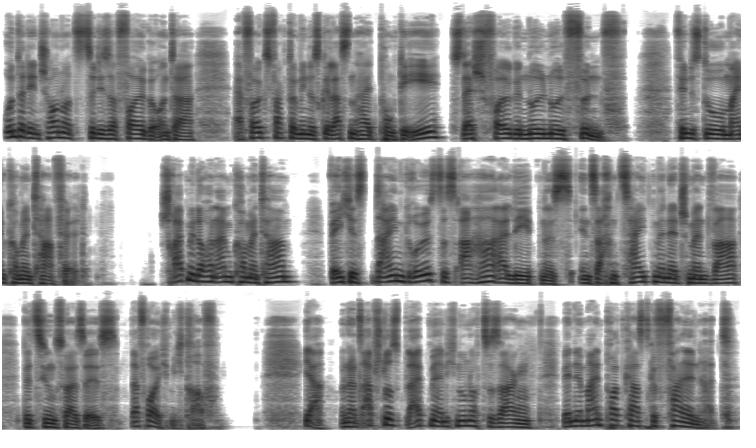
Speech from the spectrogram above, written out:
Unter den Shownotes zu dieser Folge unter erfolgsfaktor-gelassenheit.de slash Folge 005 findest du mein Kommentarfeld. Schreib mir doch in einem Kommentar, welches dein größtes Aha-Erlebnis in Sachen Zeitmanagement war bzw. ist. Da freue ich mich drauf. Ja, und als Abschluss bleibt mir eigentlich nur noch zu sagen, wenn dir mein Podcast gefallen hat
